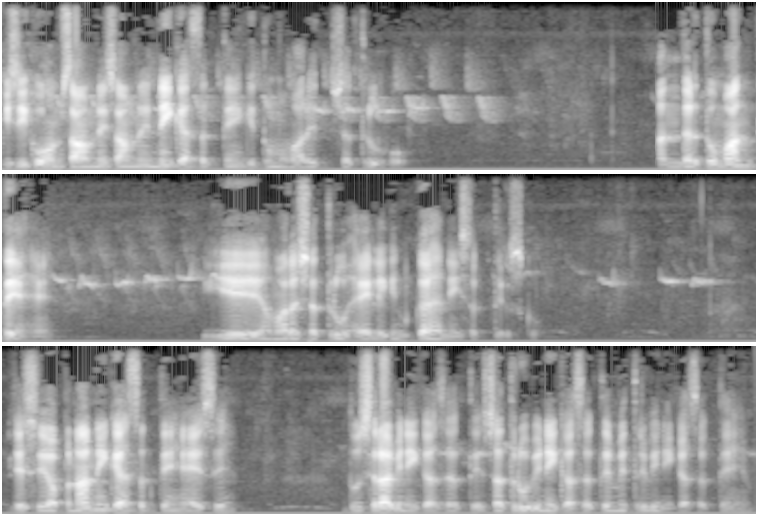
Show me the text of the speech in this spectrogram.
किसी को हम सामने सामने नहीं कह सकते हैं कि तुम हमारे शत्रु हो। अंदर तो मानते हैं, ये हमारा शत्रु है, लेकिन कह नहीं सकते उसको। जैसे अपना नहीं कह सकते हैं, ऐसे दूसरा भी नहीं कह सकते, शत्रु भी नहीं कह सकते, मित्र भी नहीं कह सकते हैं।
